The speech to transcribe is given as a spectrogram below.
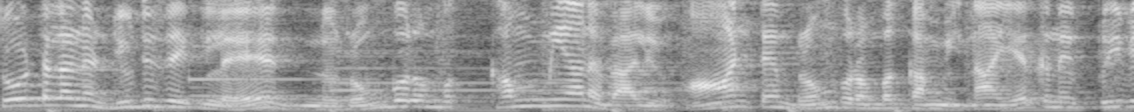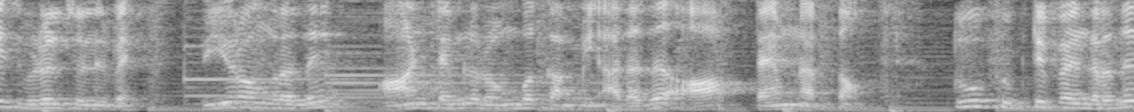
டோட்டலான டியூட்டி சைக்கிள் ரொம்ப ரொம்ப கம்மியான வேல்யூ ஆன் டைம் ரொம்ப ரொம்ப கம்மி. நான் ஏற்கனவே ப்ரீவியஸ் வீடியோவில் சொல்லியிருப்பேன். ஜீரோங்கிறது ஆன் டைமில் ரொம்ப கம்மி. அதாவது ஆஃப் டைம்னு அர்த்தம். டூ ஃபிஃப்டி ஃபைவ்ங்கிறது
